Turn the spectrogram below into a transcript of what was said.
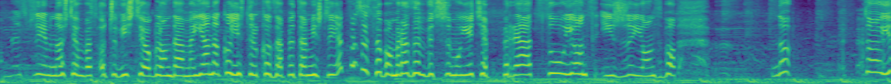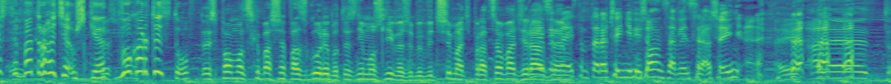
A my z przyjemnością Was oczywiście oglądamy. Ja na koniec tylko zapytam jeszcze, jak Wy ze sobą razem wytrzymujecie pracując i żyjąc, bo no to jest chyba trochę ciężkie. Dwóch artystów. To jest pomoc chyba szefa z góry, bo to jest niemożliwe, żeby wytrzymać, pracować Nie razem. wiem, ja jestem to raczej niewierząca, więc raczej nie. Ej, Ale to,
